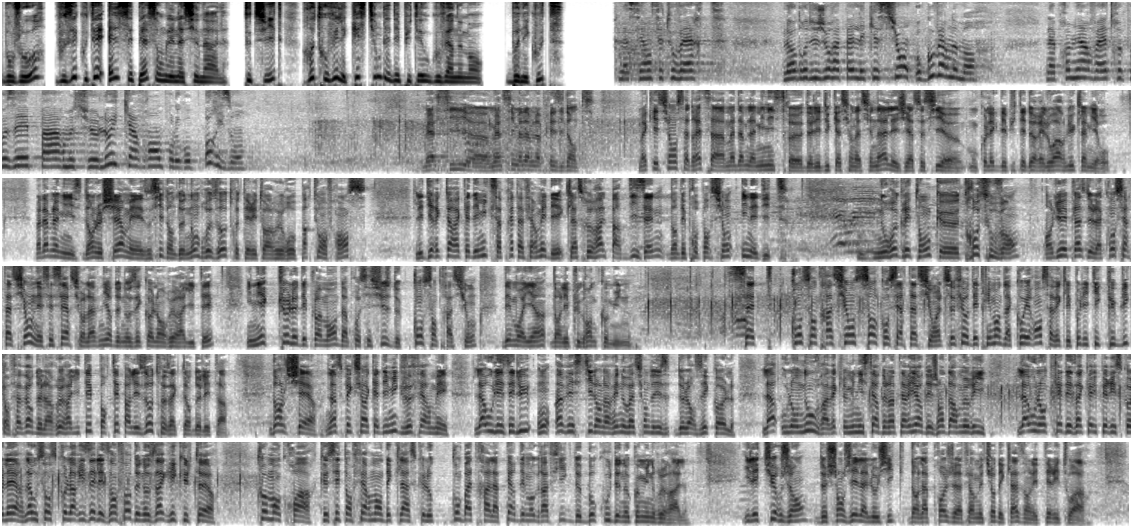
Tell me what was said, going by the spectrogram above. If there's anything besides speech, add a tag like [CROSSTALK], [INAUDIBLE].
Bonjour, vous écoutez LCP Assemblée nationale. Tout de suite, retrouvez les questions des députés au gouvernement. Bonne écoute. La séance est ouverte. L'ordre du jour appelle les questions au gouvernement. La première va être posée par Monsieur Loïc Carvran pour le groupe Horizon. Merci, euh, merci Madame la Présidente. Ma question s'adresse à Madame la Ministre de l'Éducation nationale et j'y associe euh, mon collègue député d'Eure-et-Loire, Luc Lamiraud. Madame la Ministre, dans le Cher, mais aussi dans de nombreux autres territoires ruraux partout en France, les directeurs académiques s'apprêtent à fermer des classes rurales par dizaines dans des proportions inédites. Nous regrettons que trop souvent, en lieu et place de la concertation nécessaire sur l'avenir de nos écoles en ruralité, il n'y ait que le déploiement d'un processus de concentration des moyens dans les plus grandes communes. Concentration sans concertation, elle se fait au détriment de la cohérence avec les politiques publiques en faveur de la ruralité portées par les autres acteurs de l'État. Dans le Cher, l'inspection académique veut fermer là où les élus ont investi dans la rénovation de, leurs écoles, là où l'on ouvre avec le ministère de l'Intérieur des gendarmeries, là où l'on crée des accueils périscolaires, là où sont scolarisés les enfants de nos agriculteurs. Comment croire que c'est en fermant des classes que l'on combattra la perte démographique de beaucoup de nos communes rurales? Il est urgent de changer la logique dans l'approche de la fermeture des classes dans les territoires.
